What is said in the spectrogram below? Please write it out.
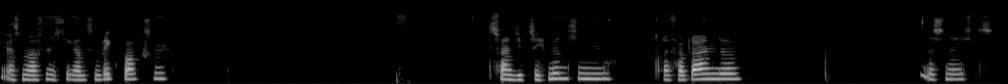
Erstmal öffne ich die ganzen Big Boxen. 72 Münzen, drei verbleibende. Ist nichts.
